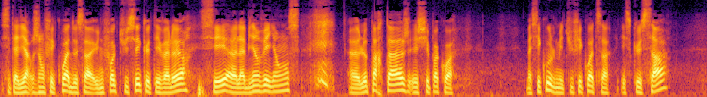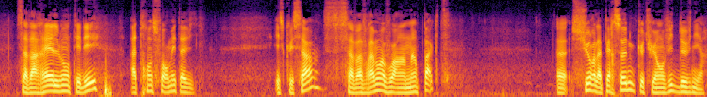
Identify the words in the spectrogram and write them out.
c'est-à-dire j'en fais quoi de ça? Une fois que tu sais que tes valeurs c'est euh, la bienveillance, euh, le partage et je sais pas quoi. Bah c'est cool, mais tu fais quoi de ça? Est-ce que ça, ça va réellement t'aider à transformer ta vie? Est-ce que ça, ça va vraiment avoir un impact euh, sur la personne que tu as envie de devenir?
